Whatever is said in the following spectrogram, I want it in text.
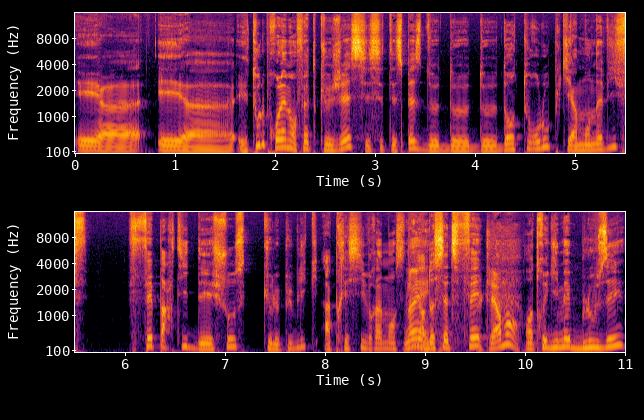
Et, euh, et, euh, et tout le problème en fait que j'ai, c'est cette espèce de, de, de- d'entourloupe qui, à mon avis, fait partie des choses que le public apprécie vraiment. C'est-à-dire Ouais. de cette fait, Clairement. entre guillemets, blousé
